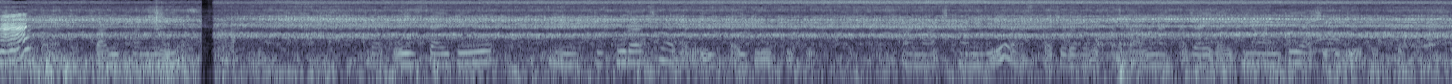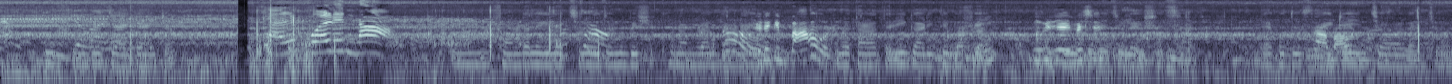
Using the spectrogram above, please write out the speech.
হ্যাঁ? বাড়ি এই সাইডেও পুকুর আছে আবার এই সাইডেও পুকুর। আর মাঝখান দিয়ে রাস্তা চলে গেলে একটা জায়গা এখানে অনেকেই আসে ভিডিও করতে। খুব সুন্দর জায়গা এটা। সন্ধ্যা লেগে যাচ্ছিল ওই জন্য বেশিক্ষণ আমরা দাঁড়াই। আমরা তাড়াতাড়ি গাড়িতে বসেই করে চলে এসেছি। দেখো দু সাইডে জল আর জল।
